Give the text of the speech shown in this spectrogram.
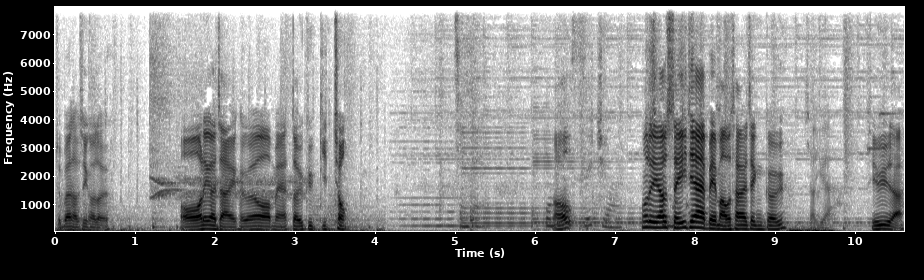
做咩頭先嗰對？哦，呢個就係佢嗰個咩對決結束。好，我哋有死者系被謀殺嘅證據。小月啊，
